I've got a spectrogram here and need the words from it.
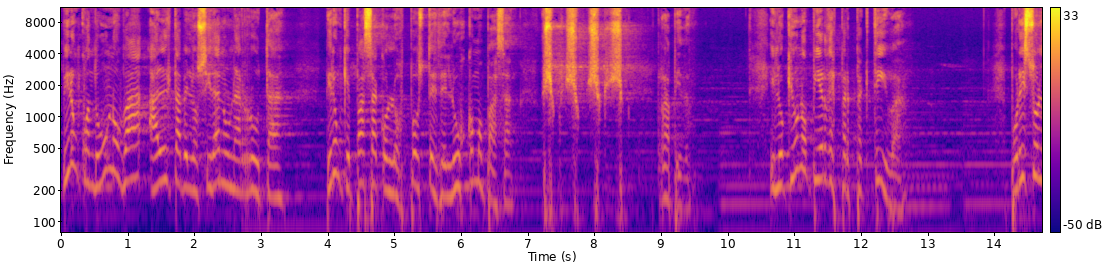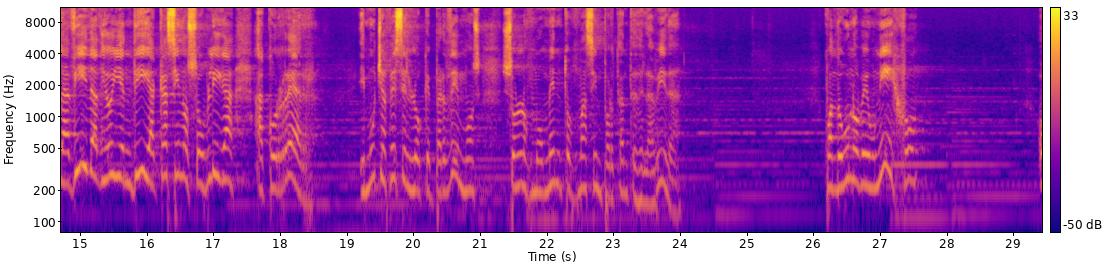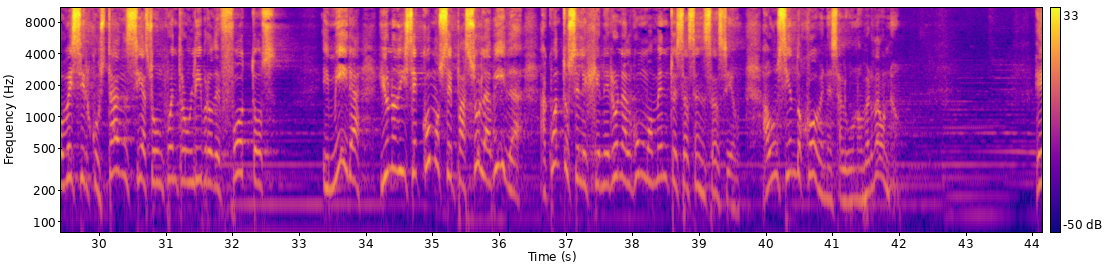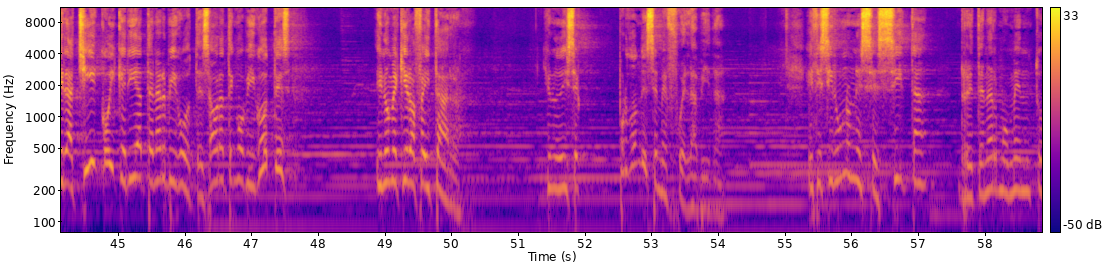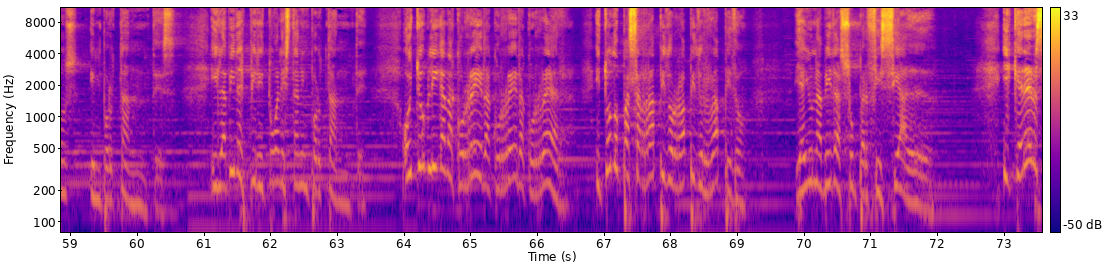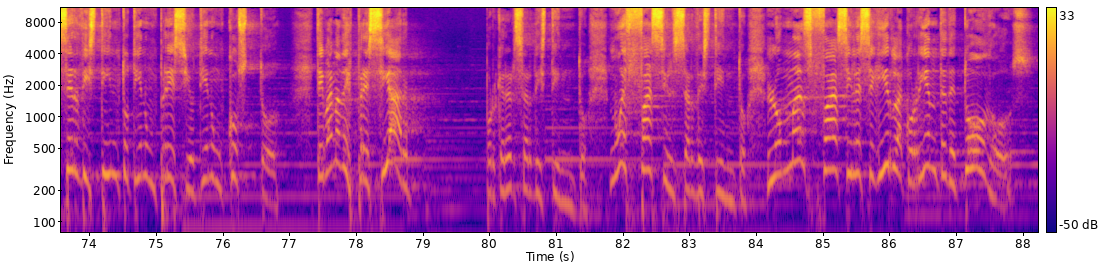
¿Vieron cuando uno va a alta velocidad en una ruta? ¿Vieron qué pasa con los postes de luz? ¿Cómo pasan? Rápido. Y lo que uno pierde es perspectiva. Por eso la vida de hoy en día casi nos obliga a correr. Y muchas veces lo que perdemos son los momentos más importantes de la vida. Cuando uno ve un hijo, o ve circunstancias, o encuentra un libro de fotos, y mira, y uno dice, ¿cómo se pasó la vida? ¿A cuánto se le generó en algún momento esa sensación? Aún siendo jóvenes algunos, ¿verdad o no? Era chico y quería tener bigotes. Ahora tengo bigotes y no me quiero afeitar. Y uno dice, ¿por dónde se me fue la vida? Es decir, uno necesita retener momentos importantes. Y la vida espiritual es tan importante. Hoy te obligan a correr, a correr, a correr. Y todo pasa rápido, rápido y rápido. Y hay una vida superficial y querer ser distinto tiene un precio, tiene un costo. Te van a despreciar por querer ser distinto. No es fácil ser distinto. Lo más fácil es seguir la corriente de todos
